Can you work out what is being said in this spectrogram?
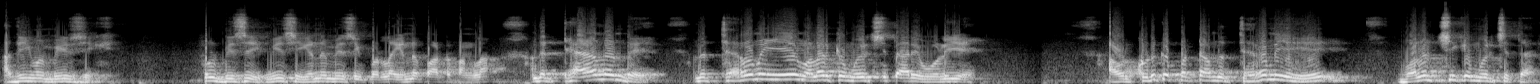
அதிகமாக மியூசிக் ஃபுல் பிஸி மியூசிக் என்ன மியூசிக் போடலாம் என்ன பாட்டு பண்ணலாம். அந்த டேலண்ட்டு அந்த திறமையே வளர்க்க முயற்சித்தாரே ஒளியே. அவர் கொடுக்கப்பட்ட அந்த திறமையை வளர்ச்சிக்க முயற்சித்தார்.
